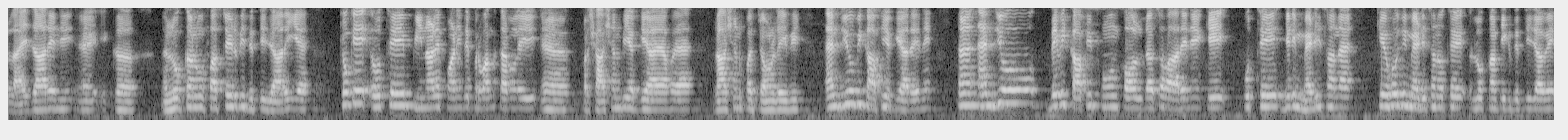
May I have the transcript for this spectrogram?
ਲਾਏ ਜਾ ਰਹੇ ਨੇ। ਇੱਕ ਲੋਕਾਂ ਨੂੰ ਫਸਟ ਏਡ ਵੀ ਦਿੱਤੀ ਜਾ ਰਹੀ ਹੈ ਕਿਉਂਕਿ ਉੱਥੇ ਪੀਣ ਵਾਲੇ ਪਾਣੀ ਦੇ ਪ੍ਰਬੰਧ ਕਰਨ ਲਈ ਪ੍ਰਸ਼ਾਸਨ ਵੀ ਅੱਗੇ ਆਇਆ ਹੋਇਆ ਹੈ ਰਾਸ਼ਨ ਪਹੁੰਚਾਉਣ ਲਈ ਵੀ। ਐਨਜੀਓ ਵੀ ਕਾਫੀ ਅੱਗੇ ਆ ਰਹੇ ਨੇ। ਐਨਜੀਓ ਦੇ ਵੀ ਕਾਫੀ ਫੋਨ ਕਾਲ ਦਾ ਸਭ ਆ ਰਹੇ ਨੇ ਕਿ ਉੱਥੇ ਜਿਹੜੀ ਮੈਡੀਸਨ ਹੈ ਕਿਹੋ ਜੀ ਮੈਡੀਸਨ ਉੱਥੇ ਲੋਕਾਂ ਤੱਕ ਦਿੱਤੀ ਜਾਵੇ?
